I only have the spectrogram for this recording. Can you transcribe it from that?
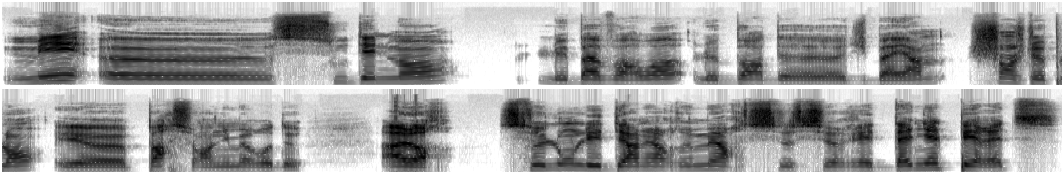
Mais euh, soudainement, le Bavarois, le board du Bayern, change de plan et euh, part sur un numéro 2. Alors, selon les dernières rumeurs, ce serait Daniel Peretz.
